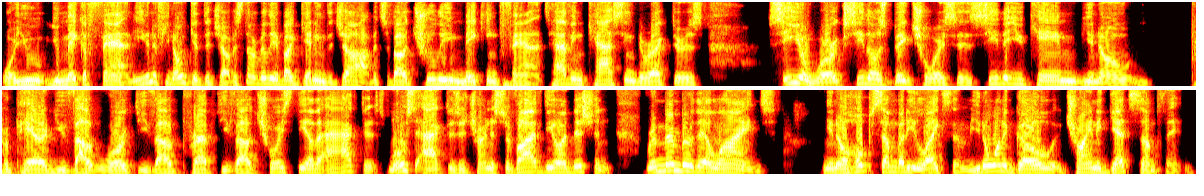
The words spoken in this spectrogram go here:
or you you make a fan. Even if you don't get the job it's not really about getting the job. It's about truly making fans having casting directors see your work see those big choices see that you came you know prepared you've outworked you've out prepped you've out choiced the other actors. Most actors are trying to survive the audition. Remember their lines. You know hope somebody likes them. You don't want to go trying to get something.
